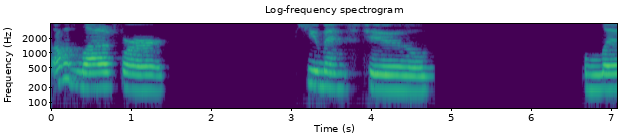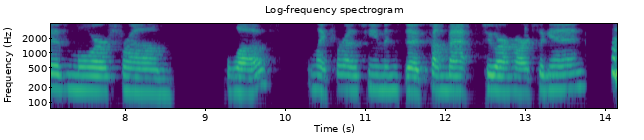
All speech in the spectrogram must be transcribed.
I would love for humans to live more from love, like for us humans to come back to our hearts again.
